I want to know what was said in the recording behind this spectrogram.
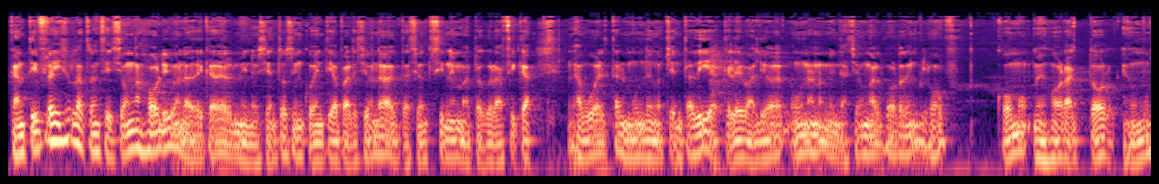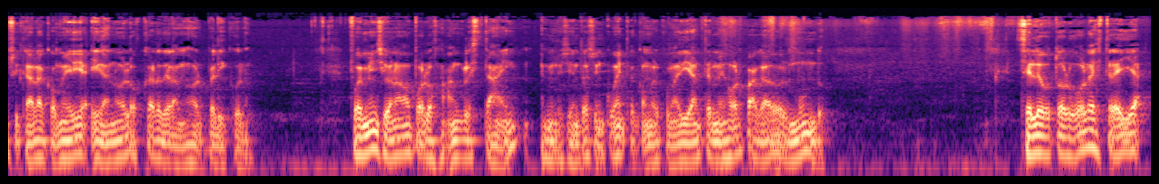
Cantinflas hizo la transición a Hollywood en la década del 1950 y apareció en la adaptación cinematográfica La Vuelta al Mundo en 80 días, que le valió una nominación al Golden Globe como mejor actor en un musical a comedia y ganó el Oscar de la mejor película. Fue mencionado por los Angeles Times en 1950 como el comediante mejor pagado del mundo. Se le otorgó la estrella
